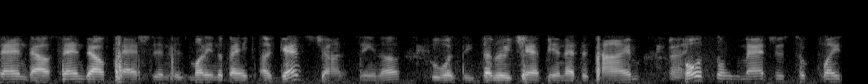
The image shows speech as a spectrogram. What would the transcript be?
Sandow. Sandow cashed in his Money in the Bank against John Cena, who was the WWE champion at the time. Right. Both those matches took place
